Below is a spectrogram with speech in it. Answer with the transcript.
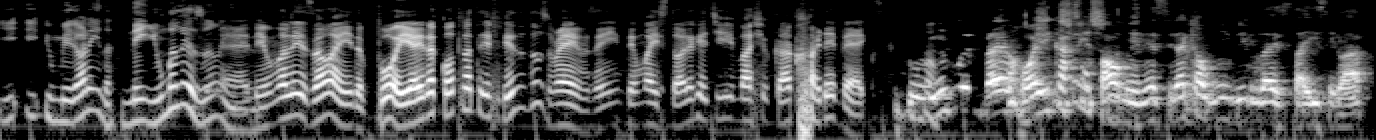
E, e- e o melhor ainda, nenhuma lesão ainda. É, nenhuma lesão ainda. Pô, e ainda contra a defesa dos Rams, hein? Tem uma história que é de machucar quarterbacks. Domingo é Brian Roy e Carson isso. Palmer, né? Será que algum deles vai sair, sei lá,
